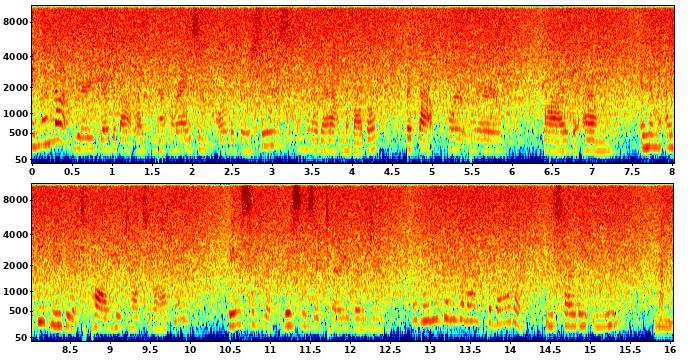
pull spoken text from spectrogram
and I'm not very good about like memorizing all the verses and where they're at in the Bible, but that part where God, um, and then I think maybe it's Paul who talks about, hey, basically this is a Terry version. Hey, when are you gonna get off the bottle and start eating meat? Mm.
